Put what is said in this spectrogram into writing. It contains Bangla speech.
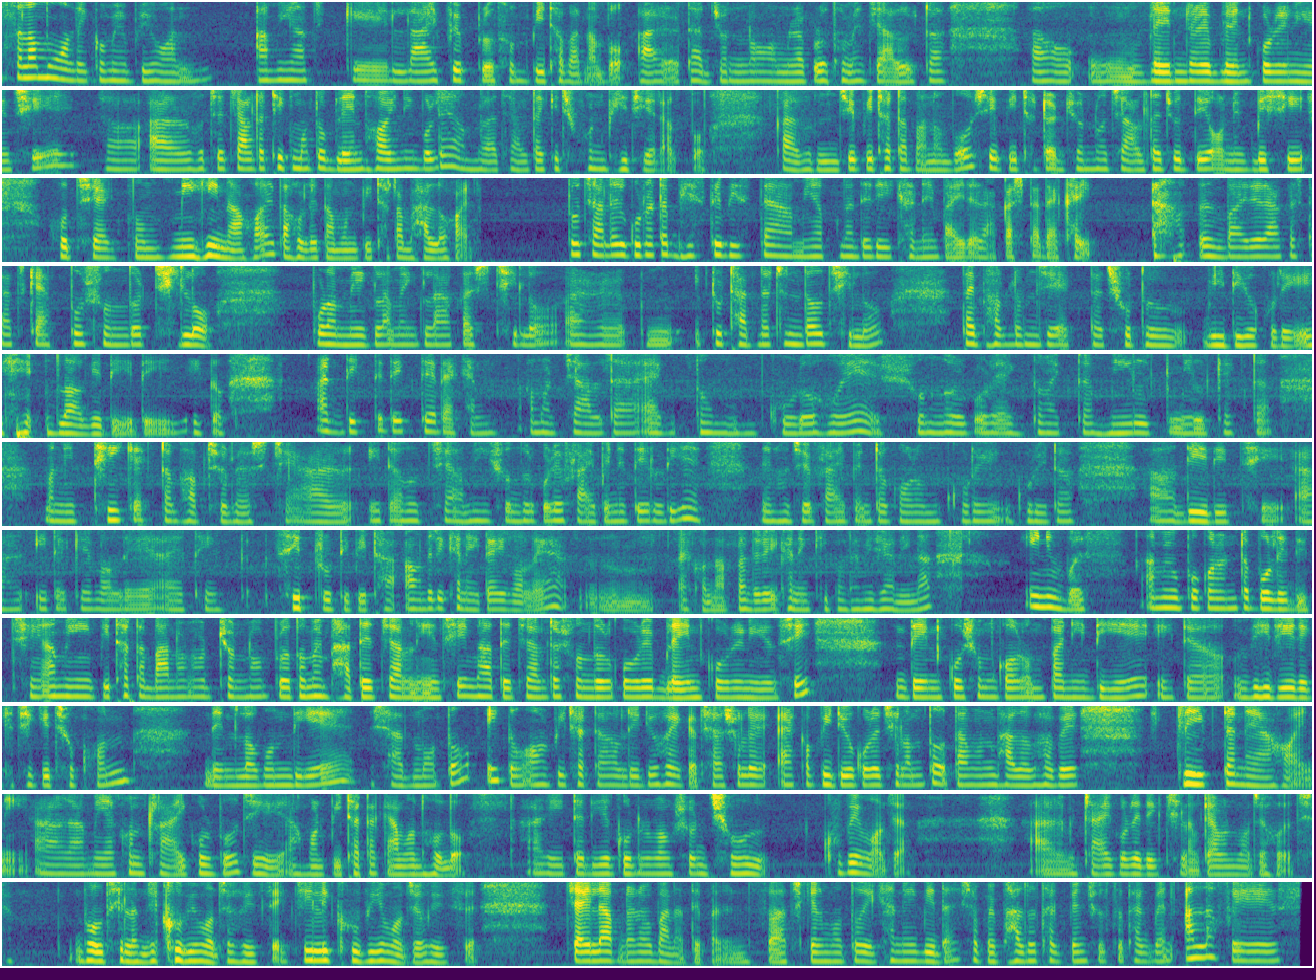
আসসালামু আলাইকুম এভরিওয়ান। আমি আজকে লাইফে প্রথম পিঠা বানাবো। আর তার জন্য আমরা প্রথমে চালটা ব্লেন্ডারে ব্লেন্ড করে নিয়েছি। আর হচ্ছে চালটা ঠিক মতো ব্লেন্ড হয়নি বলে আমরা চালটা কিছুক্ষণ ভিজিয়ে রাখব। কারণ যে পিঠাটা বানাবো, সেই পিঠাটার জন্য চালটা যদি অনেক বেশি হচ্ছে একদম মিহি না হয়, তাহলে তেমন পিঠাটা ভালো হয় না। তো চালের গুঁড়াটা ভিজতে ভিজতে আমি আপনাদের এইখানে বাইরের আকাশটা দেখাই। বাইরের আকাশটা আজকে এত সুন্দর ছিল। পুরো মেঘলা মেঘলা আকাশ ছিল আর একটু ঠান্ডা ঠান্ডাও ছিল। তাই ভাবলাম যে একটা ছোট ভিডিও করে ব্লগে দিয়ে দিই, এই তো। আর দেখতে দেখতে দেখেন, আমার চালটা একদম গুঁড়ো হয়ে সুন্দর করে একদম একটা মিল্ক মিল্ক একটা মানে ঠিক একটা ভাব চলে আসছে। আর এটা হচ্ছে আমি সুন্দর করে ফ্রাই প্যানে তেল দিয়ে দেন হচ্ছে ফ্রাই প্যানটা গরম করে গুঁড়িটা দিয়ে দিচ্ছি। আর এটাকে বলে আই থিঙ্ক সিট্রুটি পিঠা। আমাদের এখানে এটাই বলে এখন আপনাদের এখানে কি বলে আমি জানি না। এনিওয়েজ আমি উপকরণটা বলে দিচ্ছি। আমি পিঠাটা বানানোর জন্য প্রথমে ভাতের চাল নিয়েছি। ভাতের চালটা সুন্দর করে ব্লেন্ড করে নিয়েছি। দেন কুসুম গরম পানি দিয়ে এটা ভিজিয়ে রেখেছি কিছুক্ষণ। দেন লবণ দিয়ে স্বাদ মতো। এই তো, আমার পিঠাটা অলরেডি হয়ে গেছে। আসলে এক ভিডিও করেছিলাম তো, তেমন ভালোভাবে ক্লিপটা নেওয়া হয়নি। আর আমি এখন ট্রাই করব যে আমার পিঠাটা কেমন হলো। আর এটা দিয়ে গরুর মাংসর ঝোল খুবই মজা। আর আমি ট্রাই করে দেখছিলাম কেমন মজা হয়েছে। বলছিলাম যে খুবই মজা হয়েছে অ্যাকচুয়ালি খুবই মজা হয়েছে। চাইলে আপনারাও বানাতে পারেন। সো আজকের মতো এখানেই বিদায়। সবাই ভালো থাকবেন, সুস্থ থাকবেন। আল্লাহ হাফেজ।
